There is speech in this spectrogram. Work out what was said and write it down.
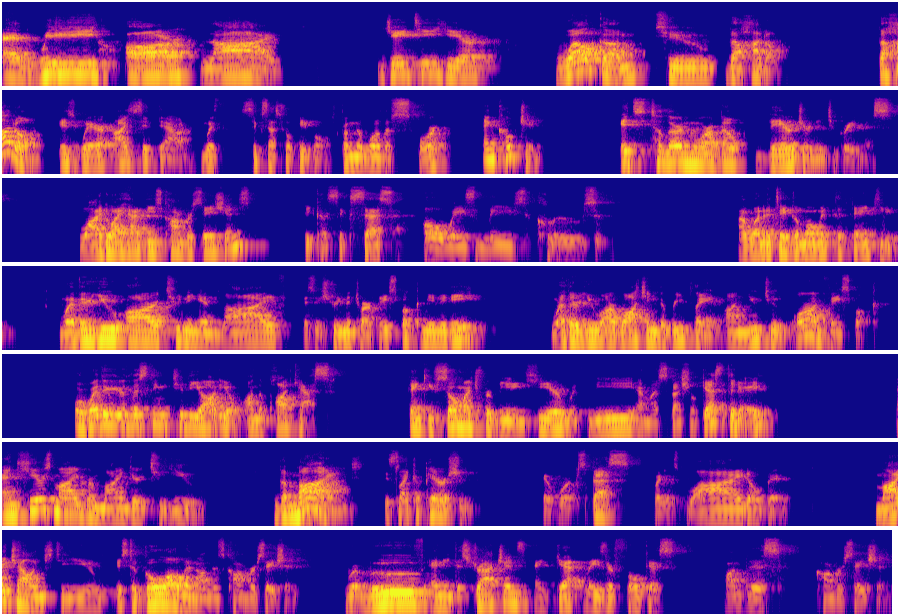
And we are live. JT here. Welcome to the huddle. The huddle is where I sit down with successful people from the world of sport and coaching. It's to learn more about their journey to greatness. Why do I have these conversations? Because success always leaves clues. I want to take a moment to thank you whether you are tuning in live as we stream into our Facebook community, whether you are watching the replay on YouTube or on Facebook, or whether you're listening to the audio on the podcast, thank you so much for being here with me and my special guest today. And here's my reminder to you the mind is like a parachute, it works best when it's wide open. My challenge to you is to go all in on this conversation remove any distractions and get laser focus on this conversation.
